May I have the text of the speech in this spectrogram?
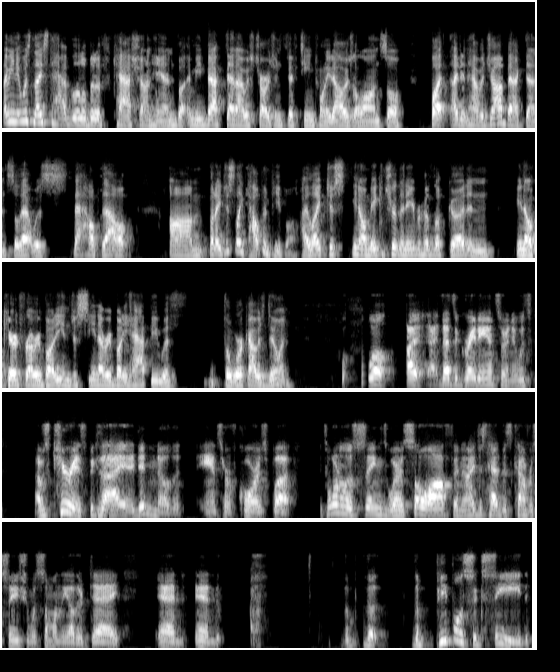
I mean, it was nice to have a little bit of cash on hand, but I mean, back then I was charging 15 $20 a lawn. So, but I didn't have a job back then. So that was, that helped out. Um, but I just like helping people. I like just, you know, making sure the neighborhood looked good and, you know, cared for everybody and just seeing everybody happy with the work I was doing. Well, I, I that's a great answer, and it was I was curious because I, I didn't know the answer, of course, but it's one of those things where so often, and I just had this conversation with someone the other day, and and the the the people succeed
